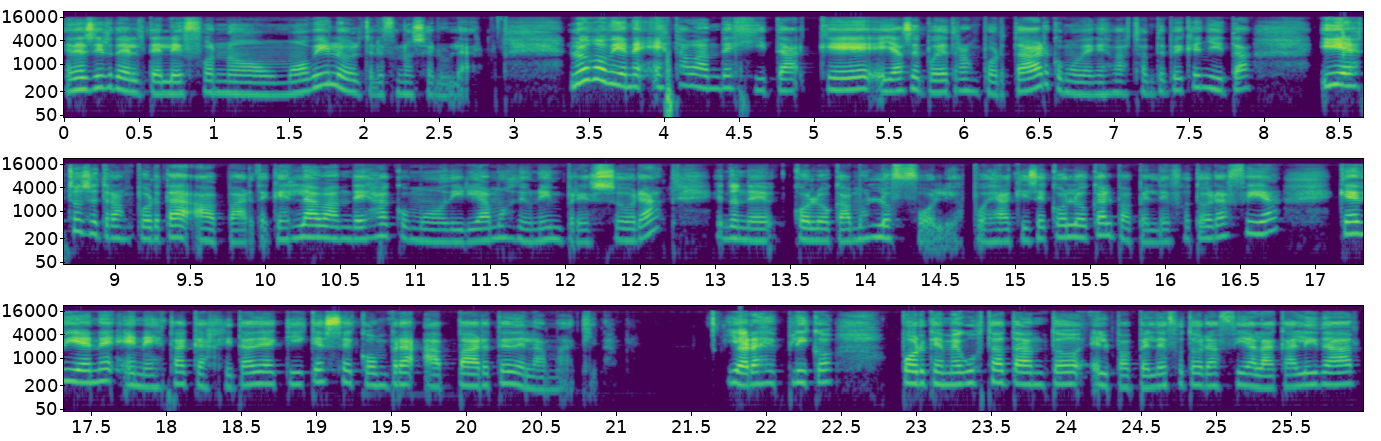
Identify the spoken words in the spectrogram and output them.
es decir, del teléfono móvil o del teléfono celular. Luego viene esta bandejita que ella se puede transportar, como ven es bastante pequeñita, y esto se transporta aparte, que es la bandeja, como diríamos, de una impresora, en donde colocamos los folios. Pues aquí se coloca el papel de fotografía que viene en esta cajita de aquí que se compra aparte de la máquina. Y ahora os explico por qué me gusta tanto el papel de fotografía, la calidad,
